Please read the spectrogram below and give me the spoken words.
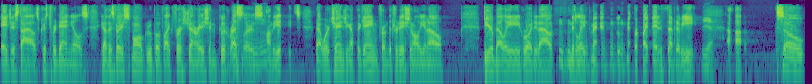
AJ Styles, Christopher Daniels. You know, this very small group of like first generation good wrestlers mm-hmm. on the indies that were changing up the game from the traditional, you know, beer bellied, roided out, middle aged man who never quite made it to WWE Yeah. Uh, so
